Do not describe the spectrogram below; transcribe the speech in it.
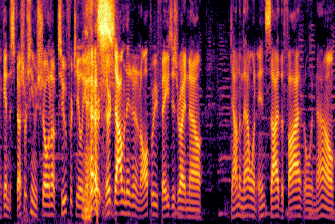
Again, the special teams showing up too for TLU. Yes. They're, they're dominating in all three phases right now. Down in that one inside the five. Oh, and now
